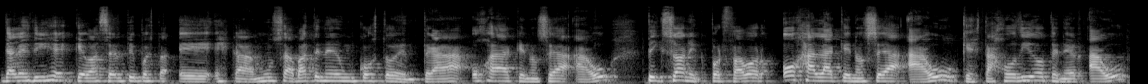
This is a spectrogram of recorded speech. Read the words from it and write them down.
ya les dije que va a ser tipo esta, eh, escaramuza, va a tener un costo de entrada, ojalá que no sea AU. Pixonic, por favor, ojalá que no sea AU, que está jodido tener AU.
